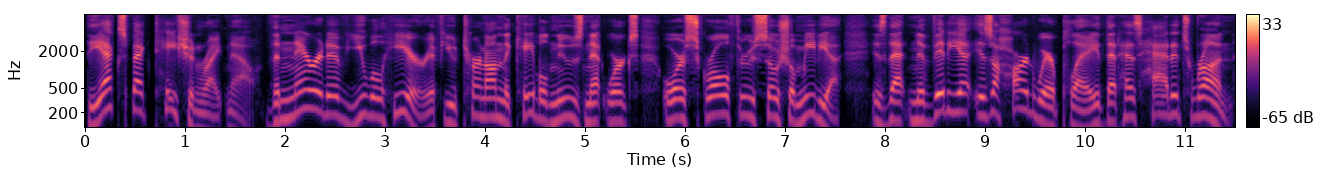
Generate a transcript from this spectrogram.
The expectation right now, the narrative you will hear if you turn on the cable news networks or scroll through social media, is that NVIDIA is a hardware play that has had its run.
